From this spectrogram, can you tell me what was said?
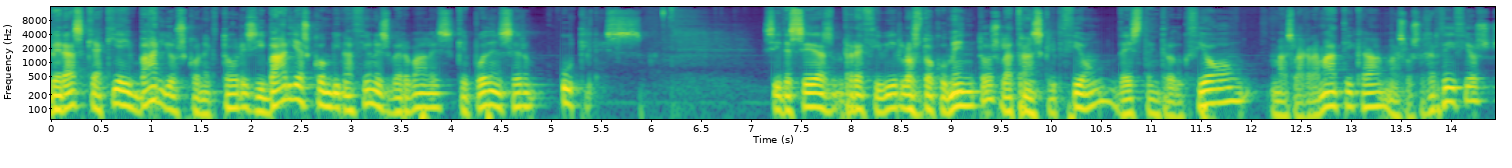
verás que aquí hay varios conectores y varias combinaciones verbales que pueden ser útiles. Si deseas recibir los documentos, la transcripción de esta introducción, más la gramática, más los ejercicios,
